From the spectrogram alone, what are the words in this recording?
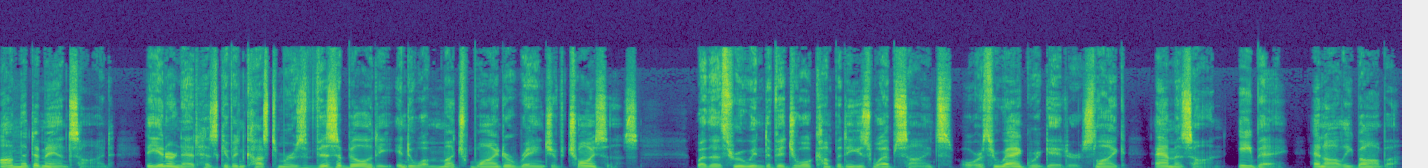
On the demand side, the Internet has given customers visibility into a much wider range of choices whether through individual companies' websites or through aggregators like Amazon, eBay, and Alibaba.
